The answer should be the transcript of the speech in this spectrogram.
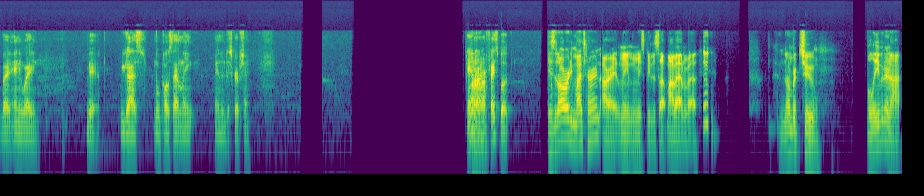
But anyway, yeah, you guys, we'll post that link in the description. And All on right. our Facebook. Is it already my turn? All right, let me let me speed this up. My bad, my bad. Number two. Believe it or not,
